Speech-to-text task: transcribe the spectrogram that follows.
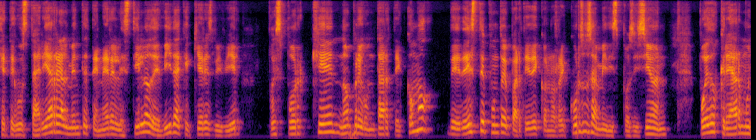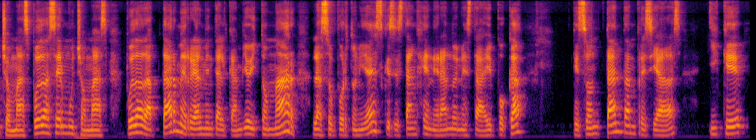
que te gustaría realmente tener, el estilo de vida que quieres vivir, pues ¿por qué no preguntarte cómo desde este punto de partida y con los recursos a mi disposición puedo crear mucho más, puedo hacer mucho más, puedo adaptarme realmente al cambio y tomar las oportunidades que se están generando en esta época, que son tan, tan preciadas y que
